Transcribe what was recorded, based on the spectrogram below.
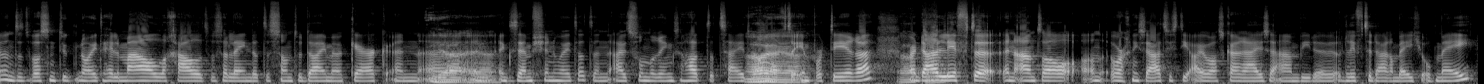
Want het was natuurlijk nooit helemaal legaal. Het was alleen dat de Santo Daime kerk een, eh, Ja, ja. een exemption, hoe heet dat? Een uitzondering had dat zij het Oh, wel ja, mochten importeren. Maar daar liften een aantal an- organisaties die ayahuasca-reizen aanbieden, liften daar een beetje op mee.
